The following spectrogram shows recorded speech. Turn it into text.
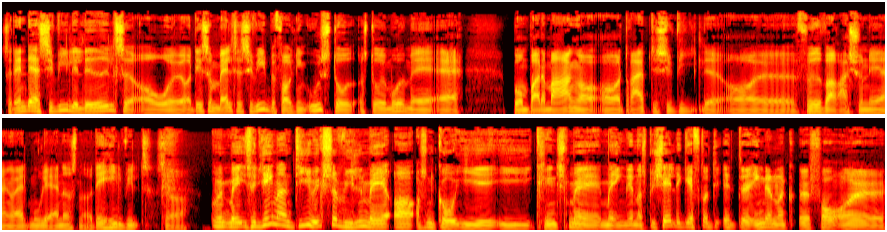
så den der civile ledelse og, øh, og det, som Malta civilbefolkning udstod og stod imod med af bombardementer og dræbte civile og øh, fødevarerationering og alt muligt andet og sådan noget, det er helt vildt. Så men, men italienerne, de er jo ikke så vilde med at, at sådan gå i, i clinch med, med England, og specielt ikke efter, at englænderne øh, får øh,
